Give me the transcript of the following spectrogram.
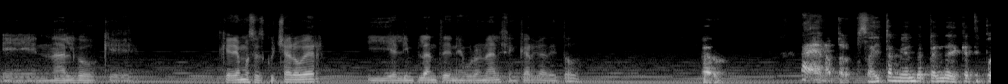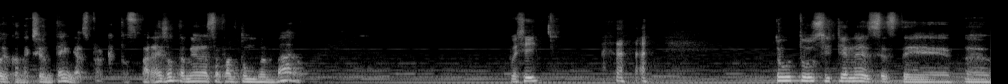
en algo que queremos escuchar o ver y el implante neuronal se encarga de todo. Claro. Bueno, pero pues ahí también depende de qué tipo de conexión tengas, porque pues para eso también hace falta un buen varo. Pues sí, ¿Tú, tú sí tienes este eh,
